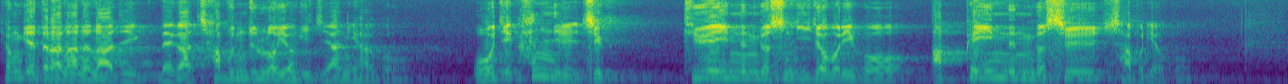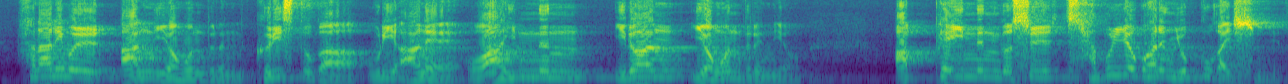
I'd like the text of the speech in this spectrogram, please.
형제들아 나는 아직 내가 잡은 줄로 여기지 아니하고 오직 한 일, 즉 뒤에 있는 것은 잊어버리고 앞에 있는 것을 잡으려고 하나님을 안 영혼들은 그리스도가 우리 안에 와 있는 이러한 영혼들은요 앞에 있는 것을 잡으려고 하는 욕구가 있습니다.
